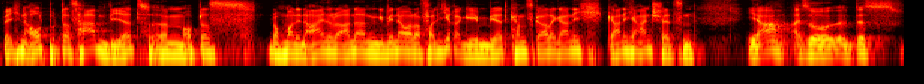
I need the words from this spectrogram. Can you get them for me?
welchen Output das haben wird, ähm, ob das noch mal den einen oder anderen Gewinner oder Verlierer geben wird, kann es gerade gar nicht gar nicht einschätzen. Ja, also das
